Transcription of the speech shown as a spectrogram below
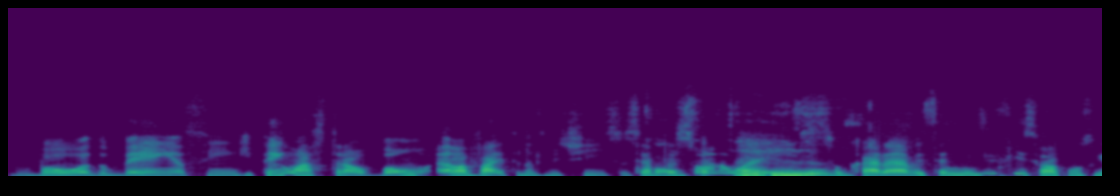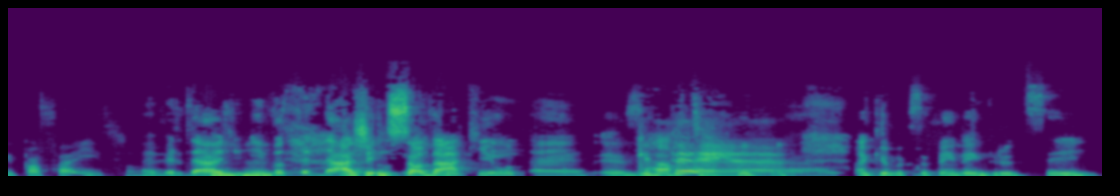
boa, do bem, assim, que tem um astral bom, ela vai transmitir isso. Se a Com pessoa não é certeza. isso, cara, vai ser muito difícil ela conseguir passar isso, né? É verdade. Uhum. E você dá A gente só que dá aquilo- tem. É. Que tem, é. Aquilo que você tem dentro de si.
